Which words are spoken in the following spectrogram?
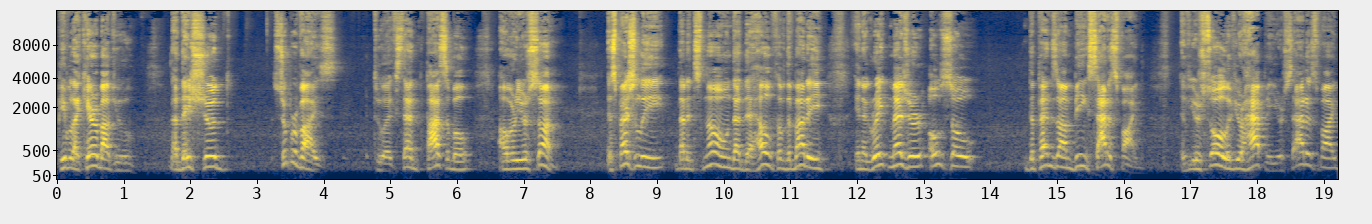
people that care about you that they should supervise to extent possible over your son. Especially that it's known that the health of the body, in a great measure, also depends on being satisfied. If your soul, if you're happy, you're satisfied,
